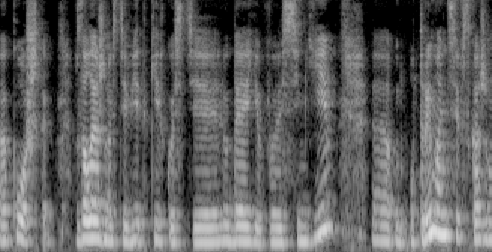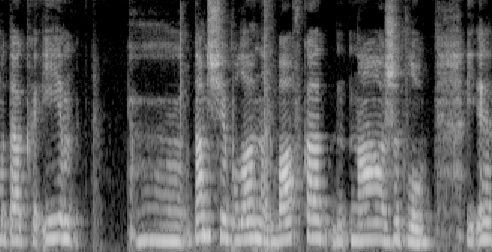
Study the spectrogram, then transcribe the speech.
е, кошти в залежності від кількості людей в сім'ї, е, утриманців, скажімо так. І там ще була надбавка на житло. Е,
